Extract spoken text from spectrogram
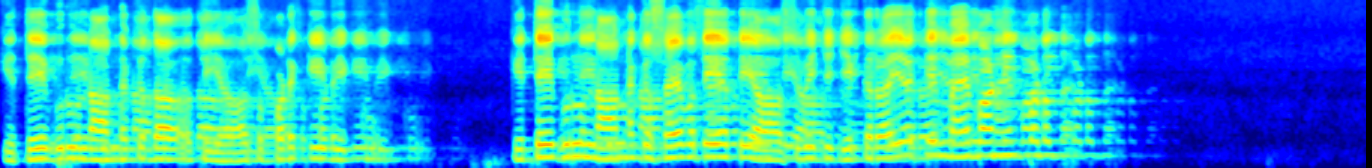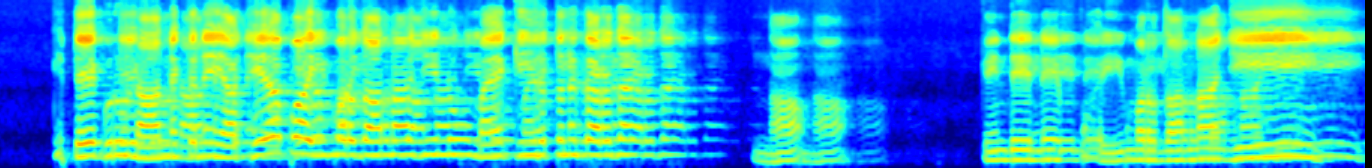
ਕਿਤੇ ਗੁਰੂ ਨਾਨਕ ਦਾ ਇਤਿਹਾਸ ਪੜ ਕੇ ਵੇਖੋ। ਕਿਤੇ ਗੁਰੂ ਨਾਨਕ ਸਾਹਿਬ ਦੇ ਇਤਿਹਾਸ ਵਿੱਚ ਜ਼ਿਕਰ ਆਇਆ ਕਿ ਮੈਂ ਬਾਣੀ ਪੜਦਾ ਕਿਤੇ ਗੁਰੂ ਨਾਨਕ ਨੇ ਆਖਿਆ, ਭਾਈ ਮਰਦਾਨਾ ਜੀ ਨੂੰ ਮੈਂ ਕੀਰਤਨ ਕਰਦਾ ਨਾ। ਕਹਿੰਦੇ ਨੇ, ਭਾਈ ਮਰਦਾਨਾ ਜੀ,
